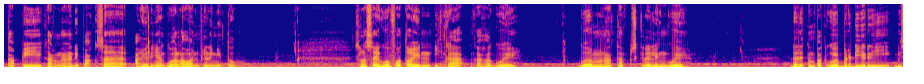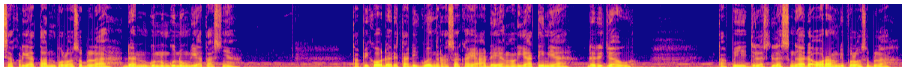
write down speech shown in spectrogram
Tapi karena dipaksa, akhirnya gue lawan feeling itu. Selesai gue fotoin Ika, kakak gue, gue menatap sekeliling gue. Dari tempat gue berdiri bisa kelihatan pulau sebelah dan gunung-gunung di atasnya. Tapi kok dari tadi gue ngerasa kayak ada yang ngeliatin ya dari jauh. Tapi jelas-jelas nggak ada orang di pulau sebelah.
